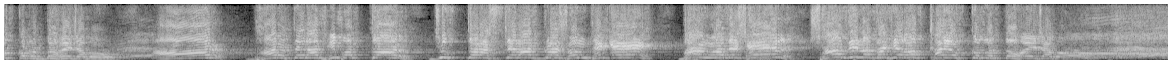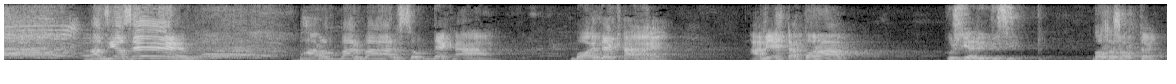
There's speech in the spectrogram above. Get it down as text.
ঐক্যবদ্ধ হয়ে যাব। আর ভারতের আধিপত্যর যুক্তরাষ্ট্রের আগ্রাসন থেকে বাংলাদেশের স্বাধীনতাকে রক্ষায় ঐক্যবদ্ধ হয়ে যাব। রাজি আছেন? ভারত বারবার চোখ দেখায়, ভয় দেখায়। আমি একটা করা হুঁশিয়ারি দিছি গত সপ্তাহে।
